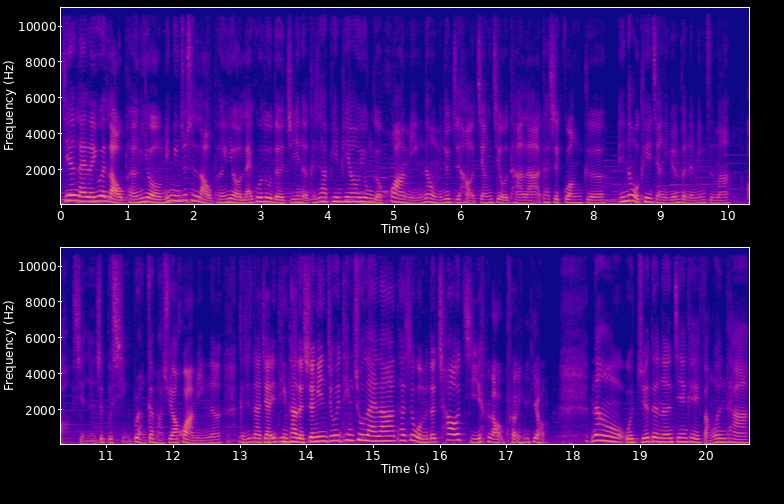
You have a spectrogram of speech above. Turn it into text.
今天来了一位老朋友，明明就是老朋友，来过《路德之音》的，可是他偏偏要用个化名，那我们就只好将就他啦。他是光哥，诶，那我可以讲你原本的名字吗？哦，显然是不行，不然干嘛需要化名呢？可是大家一听他的声音就会听出来啦，他是我们的超级 老朋友。那我觉得呢，今天可以访问他，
